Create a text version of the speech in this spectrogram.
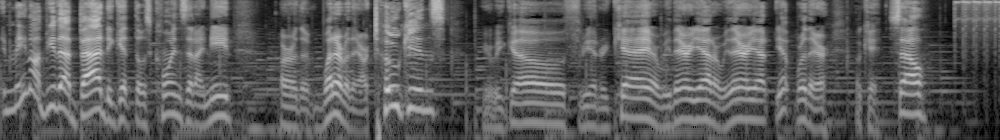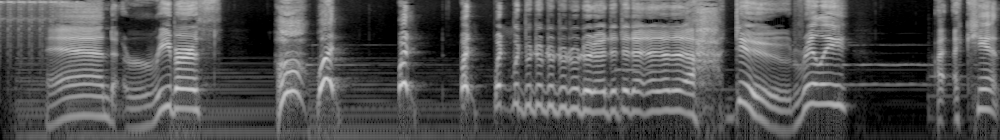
It may not be that bad to get those coins that I need or the whatever they are, tokens. Here we go, 300K. Are we there yet? Are we there yet? Yep, we're there. Okay, sell. And rebirth. Oh, what? What? What? What? What? Dude, really? I, I can't.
